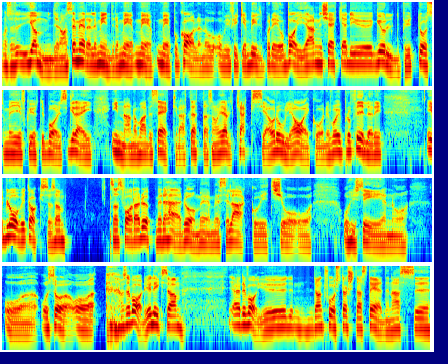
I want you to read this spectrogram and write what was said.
och så gömde de sig mer eller mindre med, med, med pokalen och, och vi fick en bild på det. Och Bojan checkade ju guldpytt då som är IFK Göteborgs grej innan de hade säkrat detta som var jävligt kaxiga och roliga AIK. Det var ju profiler i, i Blåvitt också som som svarade upp med det här då med, med Selakovic och, och, och Hussein och, och, och så. Och, och så var det ju liksom ja, det var ju de två största städernas eh,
